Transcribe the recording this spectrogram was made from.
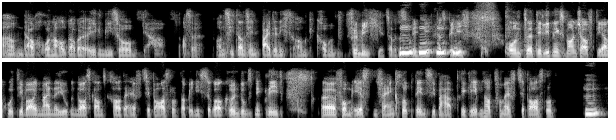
äh, und auch Ronaldo, aber irgendwie so, ja, also an sie dann sind beide nicht rangekommen. Für mich jetzt, aber das bin ich, das bin ich. Und äh, die Lieblingsmannschaft, ja gut, die war in meiner Jugend war es ganz klar der FC Basel. Da bin ich sogar Gründungsmitglied äh, vom ersten Fanclub, den es überhaupt gegeben hat vom FC Basel. Mhm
